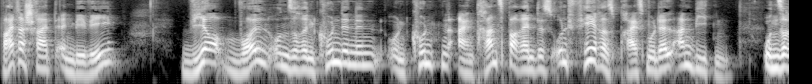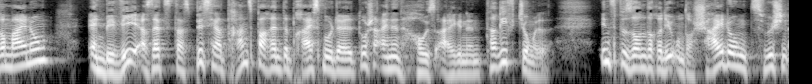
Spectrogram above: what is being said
Weiter schreibt NBW, wir wollen unseren Kundinnen und Kunden ein transparentes und faires Preismodell anbieten. Unsere Meinung? NBW ersetzt das bisher transparente Preismodell durch einen hauseigenen Tarifdschungel. Insbesondere die Unterscheidung zwischen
